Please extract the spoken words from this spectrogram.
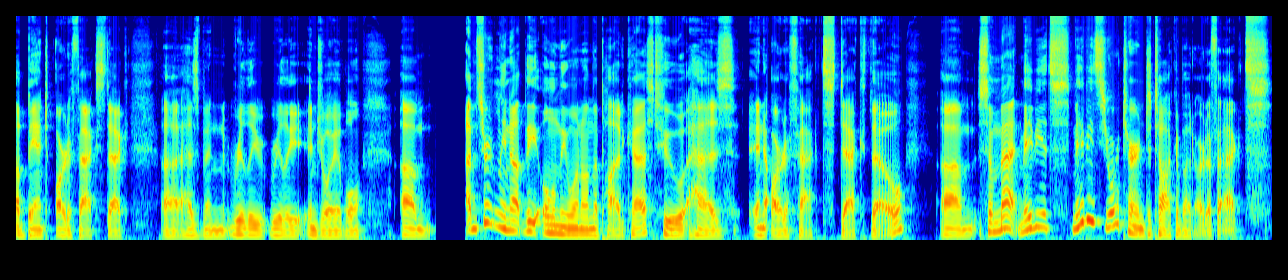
a Bant artifacts deck, uh, has been really really enjoyable. Um, I'm certainly not the only one on the podcast who has an artifacts deck, though. Um, so Matt, maybe it's maybe it's your turn to talk about artifacts.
